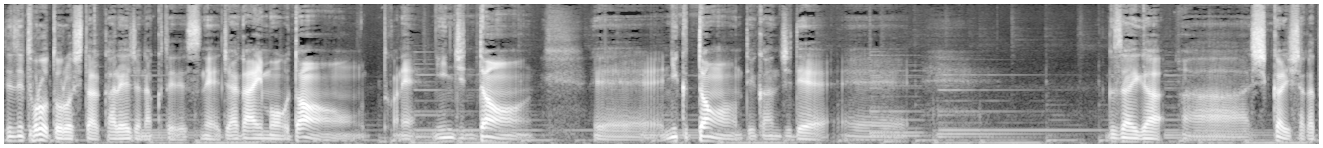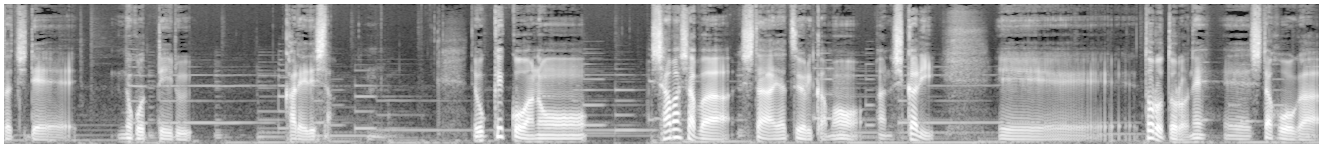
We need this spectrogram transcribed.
全然トロトロしたカレーじゃなくてですねじゃがいもドーンとかね人参ドーンえー、肉ドーンっていう感じで、えー、具材があしっかりした形で残っているカレーでした、で僕結構あのー、シャバシャバしたやつよりかもあのしっかり、えー、トロトロね、えー、した方が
